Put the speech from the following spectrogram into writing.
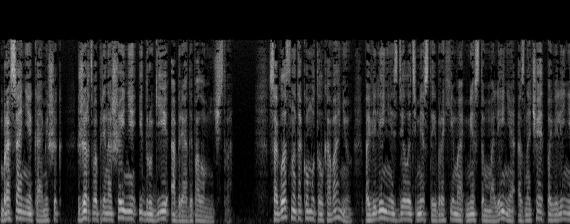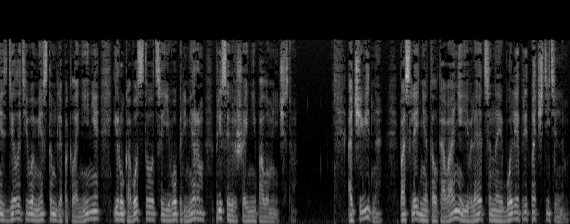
бросание камешек, жертвоприношение и другие обряды паломничества. Согласно такому толкованию, повеление сделать место Ибрахима местом моления означает повеление сделать его местом для поклонения и руководствоваться его примером при совершении паломничества. Очевидно, последнее толкование является наиболее предпочтительным,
